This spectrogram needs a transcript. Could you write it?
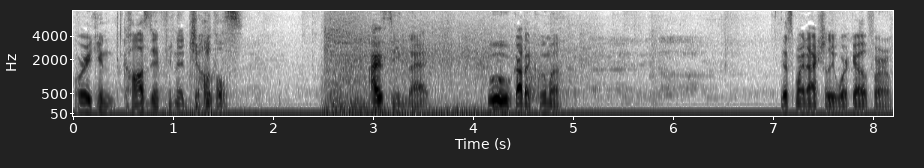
where he can cause infinite juggles. I've seen that. Ooh, got Akuma. This might actually work out for him.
